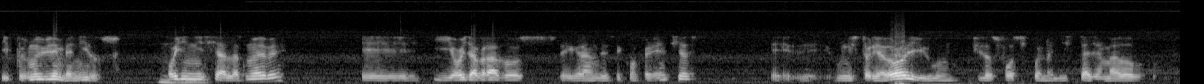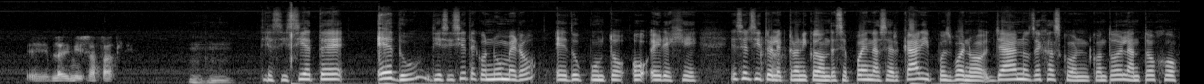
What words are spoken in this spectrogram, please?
y pues muy bienvenidos. Hoy inicia a las nueve eh, y hoy habrá dos eh, grandes de conferencias, eh, un historiador y un filósofo psicoanalista llamado eh, Vladimir Zafatli. Uh -huh. 17 edu, 17 con número, edu.org. Es el sitio electrónico donde se pueden acercar y pues bueno, ya nos dejas con, con, todo el antojo,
